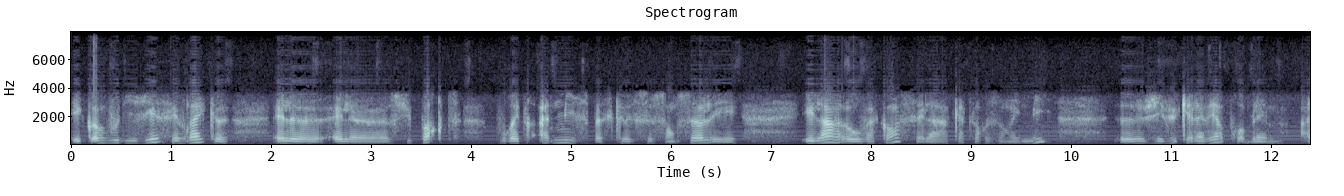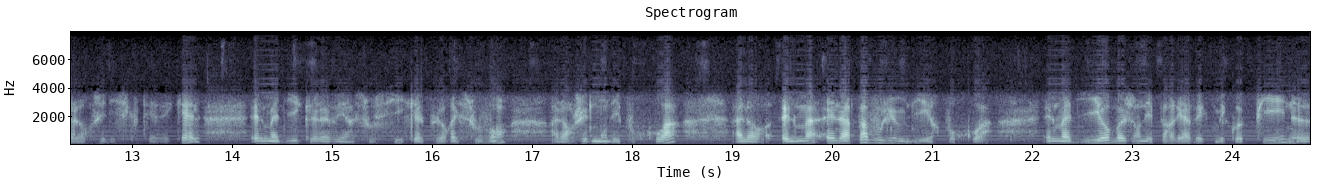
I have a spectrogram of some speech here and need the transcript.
et comme vous disiez, c'est vrai qu'elle elle, euh, supporte pour être admise parce qu'elle se sent seule. Et, et là, aux vacances, elle a 14 ans et demi, euh, j'ai vu qu'elle avait un problème. Alors j'ai discuté avec elle. Elle m'a dit qu'elle avait un souci, qu'elle pleurait souvent. Alors j'ai demandé pourquoi. Alors elle n'a elle pas voulu me dire pourquoi. Elle m'a dit, oh bah, j'en ai parlé avec mes copines, euh,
